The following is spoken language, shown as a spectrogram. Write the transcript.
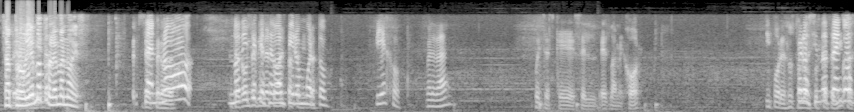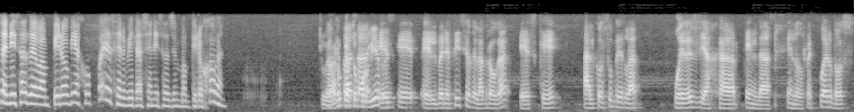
O sea, problema, problema no es. O sea, no, no dice que sea vampiro muerto viejo, ¿verdad? Pues es que es, el, es la mejor. Y por eso Pero si no tengo cenizas. de vampiro viejo, puede servir las cenizas de un vampiro joven. Claro, Lo que pasa por es que el beneficio de la droga es que al consumirla puedes viajar en las en los recuerdos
